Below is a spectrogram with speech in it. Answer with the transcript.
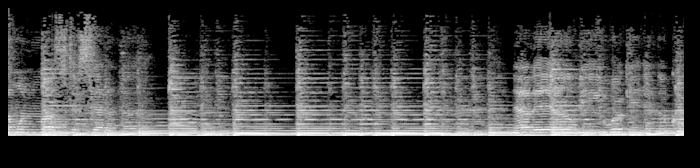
Someone must have said enough. Now they'll be working in the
